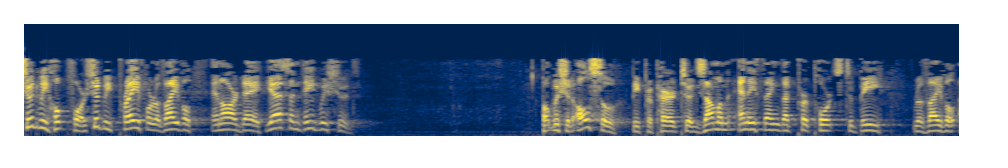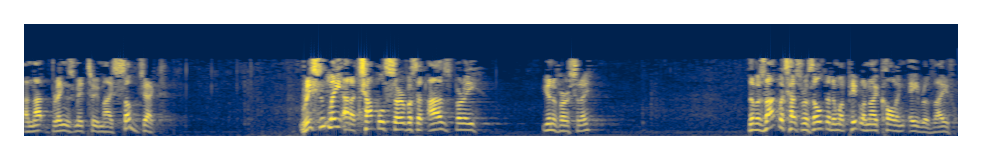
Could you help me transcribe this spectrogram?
should we hope for, should we pray for revival in our day? Yes, indeed we should. But we should also be prepared to examine anything that purports to be revival, and that brings me to my subject. Recently, at a chapel service at Asbury University, there was that which has resulted in what people are now calling a revival.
